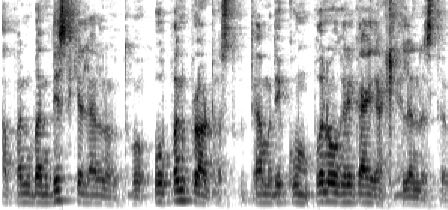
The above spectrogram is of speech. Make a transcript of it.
आपण बंदिस्त केलेला नव्हतो. ओपन प्लॉट असतो. त्यामध्ये कुंपण वगैरे काही घातलेलं नसतं.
